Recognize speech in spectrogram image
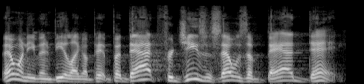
That wouldn't even be like a but that for Jesus, that was a bad day.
